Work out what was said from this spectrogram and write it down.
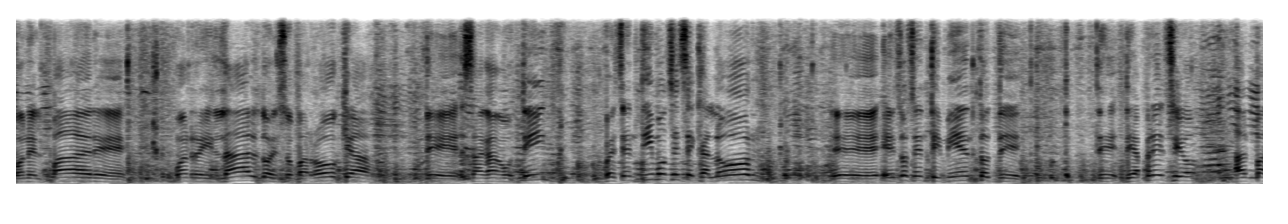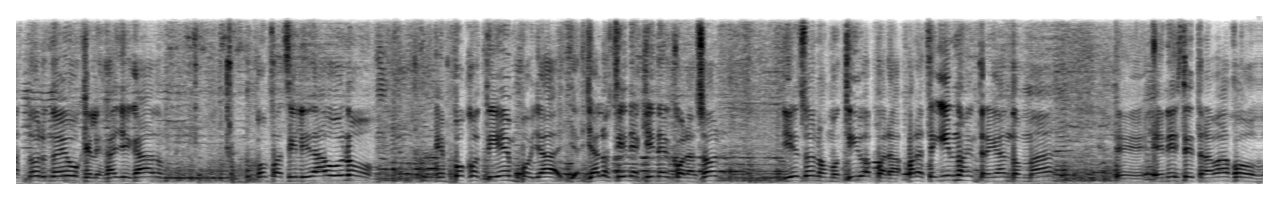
con el Padre Juan Reinaldo en su parroquia de San Agustín, pues sentimos ese calor, eh, esos sentimientos de, de, de aprecio al pastor nuevo que les ha llegado. Con facilidad uno en poco tiempo ya, ya, los tiene aquí en el corazón y eso nos motiva para, para seguirnos entregando más eh, en este trabajo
